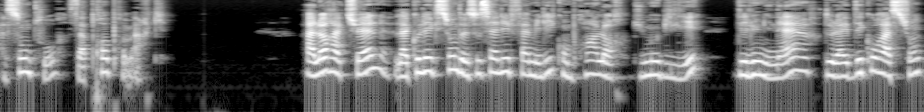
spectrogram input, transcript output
à son tour sa propre marque. À l'heure actuelle, la collection de Socialite Family comprend alors du mobilier, des luminaires, de la décoration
